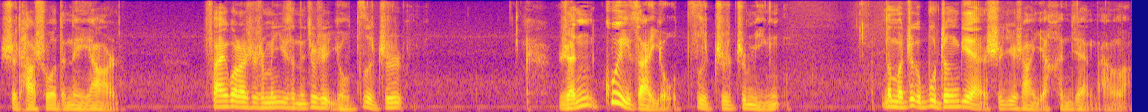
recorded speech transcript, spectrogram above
是他说的那样的。翻译过来是什么意思呢？就是有自知。人贵在有自知之明。那么这个不争辩，实际上也很简单了。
